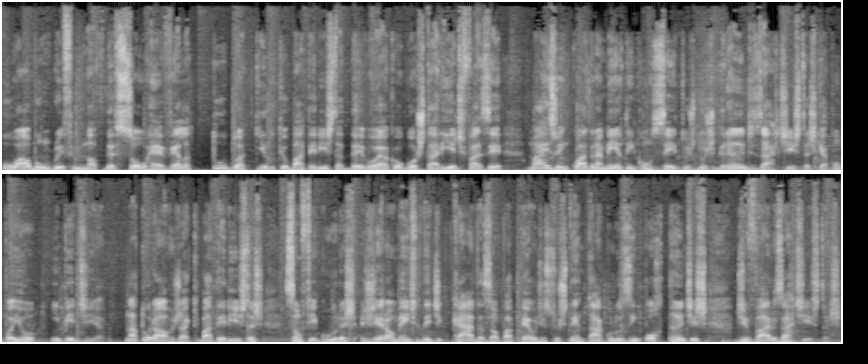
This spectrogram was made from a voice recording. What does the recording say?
O álbum Rhythm of the Soul revela tudo aquilo que o baterista Dave Weckl gostaria de fazer, mas o enquadramento em conceitos dos grandes artistas que acompanhou impedia. Natural, já que bateristas são figuras geralmente dedicadas ao papel de sustentáculos importantes de vários artistas.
